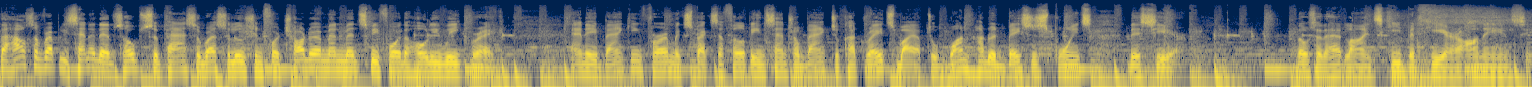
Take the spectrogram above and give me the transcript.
The House of Representatives hopes to pass a resolution for charter amendments before the Holy Week break. And a banking firm expects the Philippine Central Bank to cut rates by up to 100 basis points this year. Those are the headlines. Keep it here on ANC.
